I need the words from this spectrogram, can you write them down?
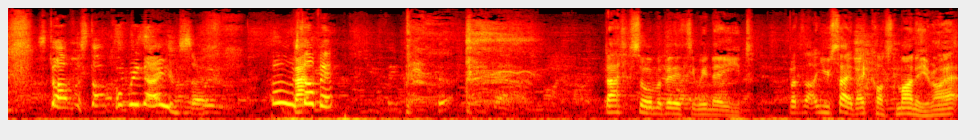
stop! Stop calling me names. Oh, That- stop it! That's the sort of mobility we need. But like you say, they cost money, right?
